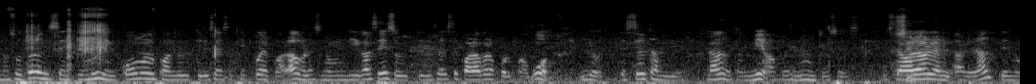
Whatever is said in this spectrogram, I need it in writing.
nosotros nos sentimos incómodos cuando utiliza ese tipo de palabras. No me digas eso, utiliza esta palabra por favor. Y yo, esto también, claro, también. Ah, pues no, entonces, de ahora adelante no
